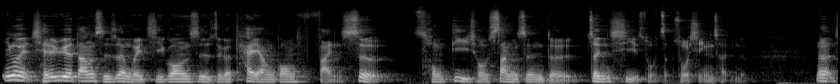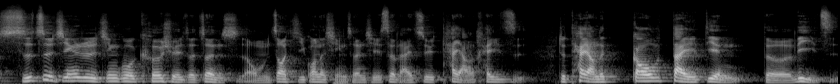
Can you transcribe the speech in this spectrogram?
因为伽利略当时认为极光是这个太阳光反射从地球上升的蒸汽所所形成的。那时至今日，经过科学的证实啊，我们知道极光的形成其实是来自于太阳黑子，就太阳的高带电的粒子。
